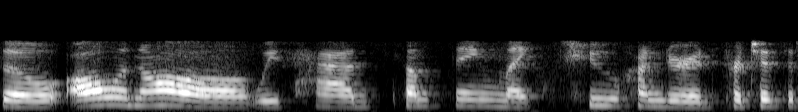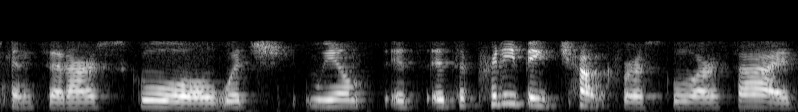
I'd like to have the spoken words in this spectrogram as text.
So all in all, we've had something like 200 participants at our school, which we don't, it's it's a pretty big chunk for a school our size.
